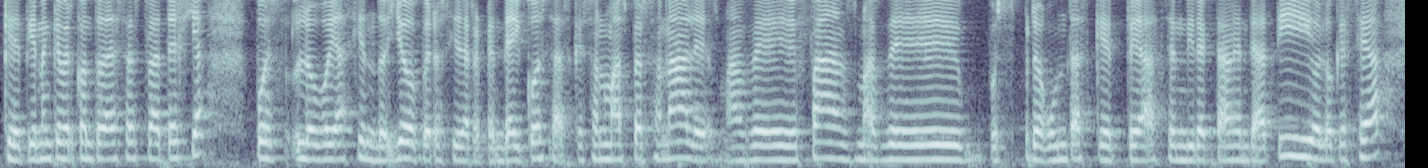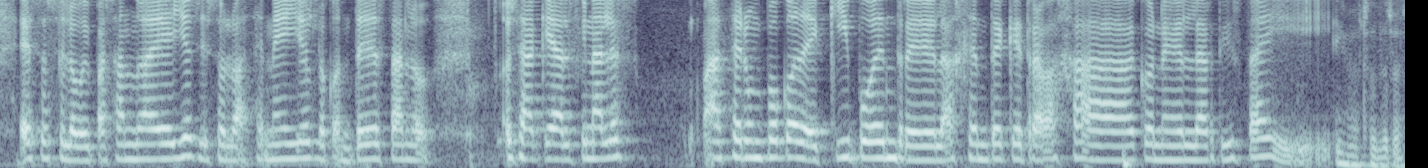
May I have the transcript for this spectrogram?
que tienen que ver con toda esa estrategia, pues lo voy haciendo yo, pero si de repente hay cosas que son más personales, más de fans, más de pues, preguntas que te hacen directamente a ti o lo que sea, eso se lo voy pasando a ellos y eso lo hacen ellos, lo contestan, lo... o sea que al final es hacer un poco de equipo entre la gente que trabaja con el artista y... y vosotros.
